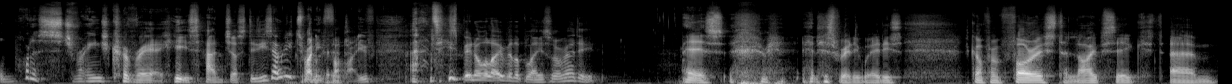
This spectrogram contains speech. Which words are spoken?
what a strange career he's had, Justin. He's only 25 and he's been all over the place already. It is, it is really weird. He's, he's gone from Forest to Leipzig. Um,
